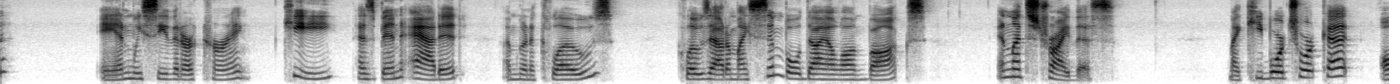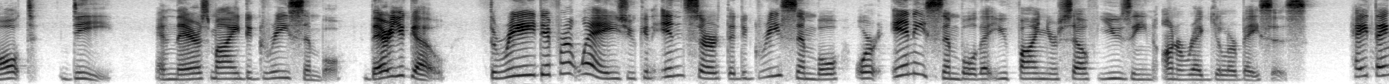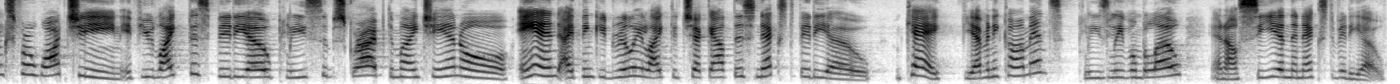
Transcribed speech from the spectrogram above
and we see that our current key has been added. I'm going to close, close out of my symbol dialog box, and let's try this. My keyboard shortcut, Alt-D, and there's my degree symbol. There you go three different ways you can insert the degree symbol or any symbol that you find yourself using on a regular basis. Hey, thanks for watching. If you like this video, please subscribe to my channel. And I think you'd really like to check out this next video. Okay, if you have any comments, please leave them below, and I'll see you in the next video.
